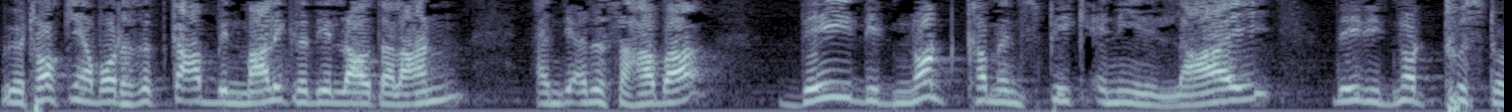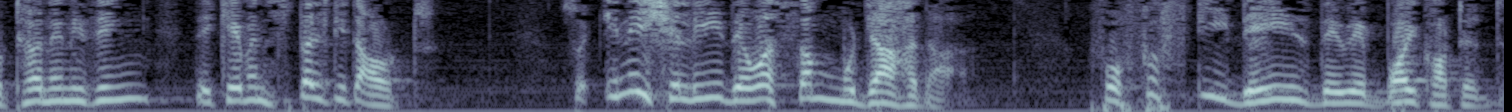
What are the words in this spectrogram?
We were talking about Hazrat Ka'b bin Malik radiallahu ta'ala and the other Sahaba. They did not come and speak any lie. They did not twist or turn anything. They came and spelt it out. So initially there was some mujahada. For 50 days they were boycotted.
